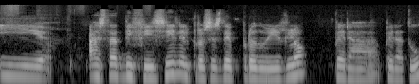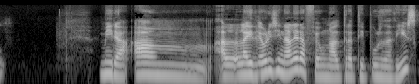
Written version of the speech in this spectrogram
I ha estat difícil el procés de produir-lo per a, per a tu? Mira, um, la idea original era fer un altre tipus de disc.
